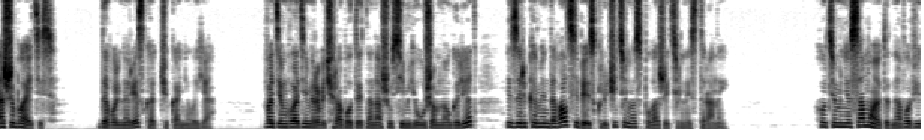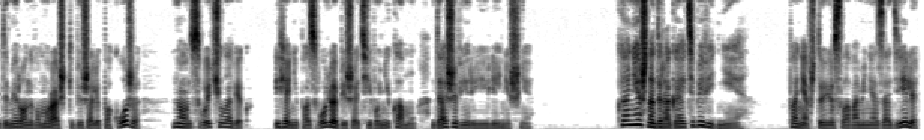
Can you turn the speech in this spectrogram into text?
«Ошибаетесь», — довольно резко отчеканила я. «Вадим Владимирович работает на нашу семью уже много лет и зарекомендовал себя исключительно с положительной стороны. Хоть у меня самой от одного вида Миронова мурашки бежали по коже, но он свой человек, и я не позволю обижать его никому, даже Вере Еленишне. «Конечно, дорогая, тебе виднее». Поняв, что ее слова меня задели,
